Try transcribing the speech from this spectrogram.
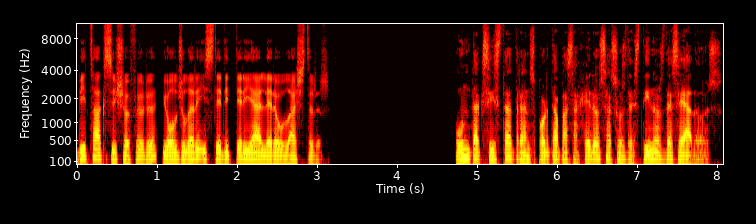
Bir taksi şoförü, yolcuları istedikleri yerlere ulaştırır. Un taxista transporta pasajeros a sus destinos deseados.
